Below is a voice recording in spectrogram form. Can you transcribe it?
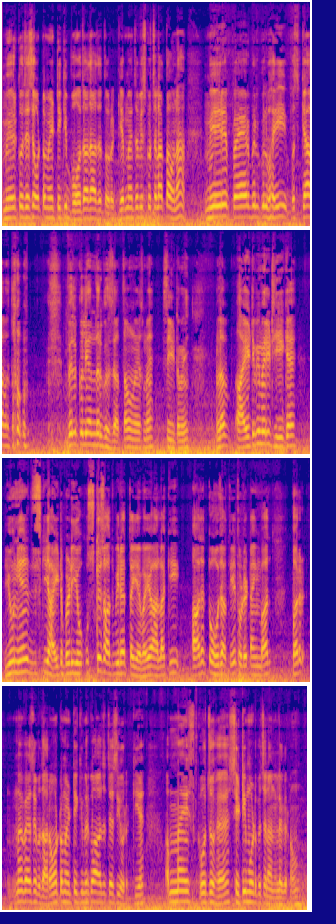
मेरे को जैसे ऑटोमेटिक की बहुत ज़्यादा आदत हो रखी है। मैं जब इसको चलाता हूँ ना, मेरे पैर बिल्कुल भाई, बस क्या बताऊ, बिल्कुल ही अंदर घुस जाता हूँ मैं इसमें सीट में। मतलब हाइट भी मेरी ठीक है, यूँ नहीं है जिसकी हाइट बड़ी हो, उसके साथ भी रहता ही है भैया। हालाँकि आदत तो हो जाती है थोड़े टाइम बाद, पर मैं वैसे बता रहा हूँ ऑटोमेटिक मेरे को आदत ऐसी हो रखी है। अब मैं इसको जो है सिटी मोड पे चलाने लग रहा हूँ।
